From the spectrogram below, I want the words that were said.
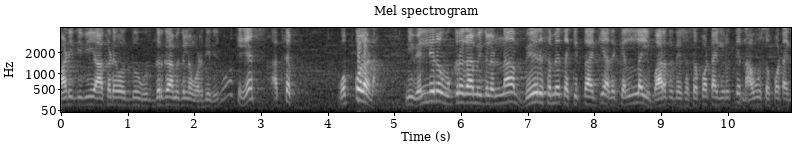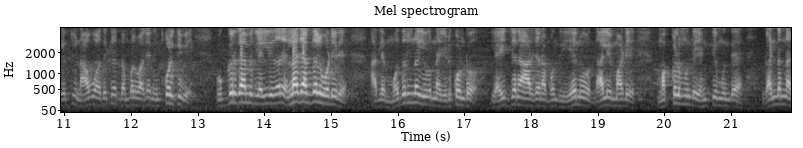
ಮಾಡಿದ್ದೀವಿ, ಆ ಕಡೆ ಹೋದ್ದು ಉಗ್ರಗಾಮಿಗಳನ್ನ ಹೊಡೆದಿದ್ದೀವಿ. ಓಕೆ ಎಸ್ ಅಕ್ಸೆಪ್ಟ್ ಒಪ್ಕೊಳ್ಳೋಣ. ನೀವೆಲ್ಲಿರೋ ಉಗ್ರಗಾಮಿಗಳನ್ನು ಬೇರೆ ಸಮೇತ ಕಿತ್ತಾಕಿ ಅದಕ್ಕೆಲ್ಲ ಈ ಭಾರತ ದೇಶ ಸಪೋರ್ಟ್ ಆಗಿರುತ್ತೆ, ನಾವು ಸಪೋರ್ಟ್ ಆಗಿರ್ತೀವಿ, ನಾವು ಅದಕ್ಕೆ ಬೆಂಬಲವಾಗಿ ನಿಂತ್ಕೊಳ್ತೀವಿ. ಉಗ್ರಗಾಮಿಗಳು ಎಲ್ಲಿದ್ದಾರೆ ಎಲ್ಲ ಜಾಗದಲ್ಲಿ ಓಡಿರಿ. ಆದರೆ ಮೊದಲಿನ ಇವ್ರನ್ನ ಹಿಡ್ಕೊಂಡು ಈ ಐದು ಜನ, ಆರು ಜನ ಬಂದು ಏನು ದಾಳಿ ಮಾಡಿ ಮಕ್ಕಳ ಮುಂದೆ, ಹೆಂಡತಿ ಮುಂದೆ ಗಂಡನ್ನು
